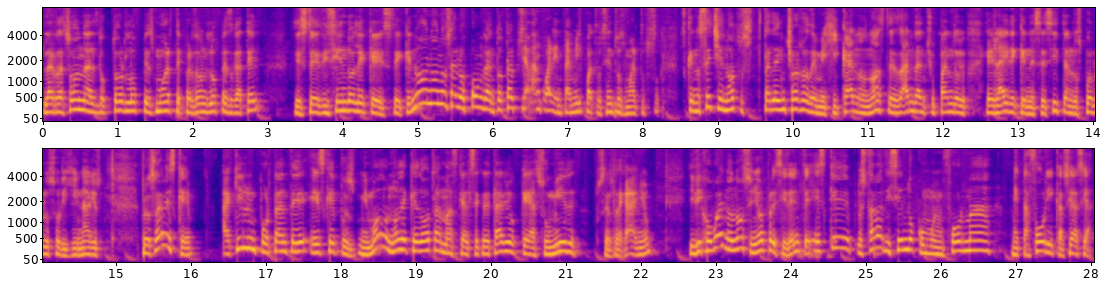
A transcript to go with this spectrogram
la razón al doctor López Muerte, perdón, López Gatel, este, diciéndole que, este, que no, no, no se lo pongan. Total, pues ya van 40.400 muertos. Pues que nos echen otros. Está un chorro de mexicanos, ¿no? Hasta andan chupando el aire que necesitan los pueblos originarios. Pero ¿sabes qué? Aquí lo importante es que, pues, ni modo, no le quedó otra más que al secretario que asumir pues, el regaño. Y dijo, bueno, no, señor presidente, es que lo estaba diciendo como en forma metafórica, o sea,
